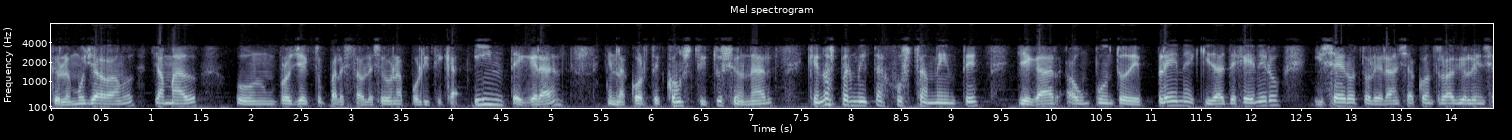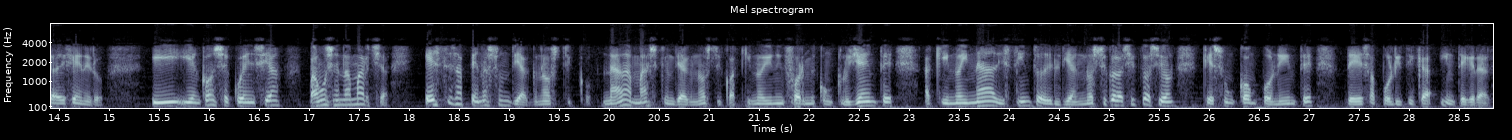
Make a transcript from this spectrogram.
que lo hemos llamado, llamado un proyecto para establecer una política integral en la Corte Constitucional que nos permita justamente llegar a un punto de plena equidad de género y cero tolerancia contra la violencia de género. Y, en consecuencia vamos en la marcha. Este es apenas un diagnóstico, nada más que un diagnóstico. Aquí no hay un informe concluyente, aquí no hay nada distinto del diagnóstico de la situación, que es un componente de esa política integral.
